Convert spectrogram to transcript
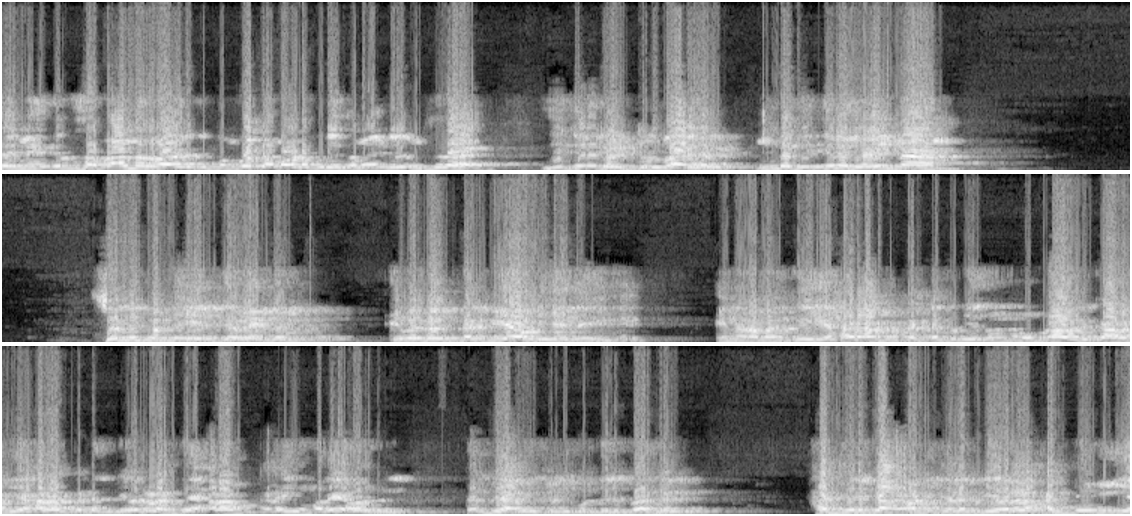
சமயத்தில் சபானவாருக்கு பொங்கோட்டம் போடக்கூடிய சமயங்களிலும் சில திக்கர்கள் சொல்வார்கள். இந்த திக்கர்களை நாம் சொல்லிக்கொண்டே இருக்க வேண்டும். இவர்கள் கல்வியாவுடையது. இன்னும் நமக்கு எஹராம் கட்டக்கூடிய உம்ராவிற்காக எஹராம் கட்டக்கூடியவர்கள் அந்த ஹராம் கலையும் வரை அவர்கள் கல்வியாவை சொல்லிக் கொண்டிருப்பார்கள் ஹஜ்ஜிற்காக வேண்டி செல்லக்கூடியவர்கள் ஹஜ்ஜுடைய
